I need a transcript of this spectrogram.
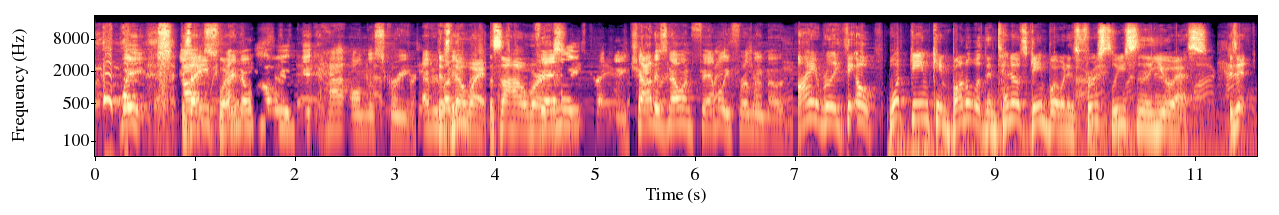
Pointed here. Wait, that you guys, flirt? I know how you get hat on the screen. Everybody, There's no way. That's not how it works. Family friendly. Chat is now in family friendly mode. I really think. Oh, what game came bundled with Nintendo's Game Boy when it was first released in the US? Is it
